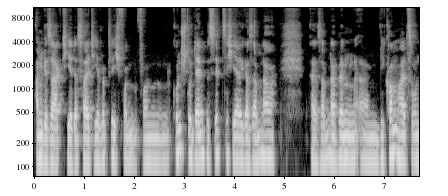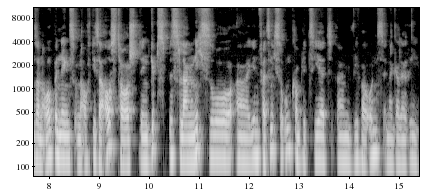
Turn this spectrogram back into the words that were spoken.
angesagt hier, dass halt hier wirklich von, von Kunststudent bis 70-jähriger Sammler äh, Sammlerin, ähm, die kommen halt zu unseren Openings und auch dieser Austausch, den gibt's bislang nicht so, äh, jedenfalls nicht so unkompliziert ähm, wie bei uns in der Galerie.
